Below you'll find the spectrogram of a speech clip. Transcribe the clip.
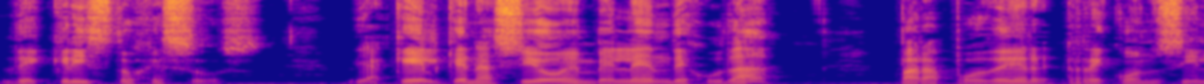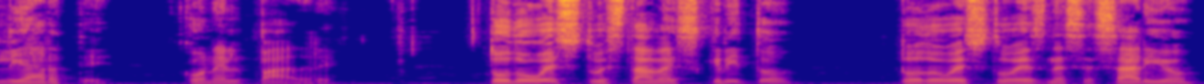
de Cristo Jesús, de aquel que nació en Belén de Judá, para poder reconciliarte con el Padre. Todo esto estaba escrito, todo esto es necesario,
